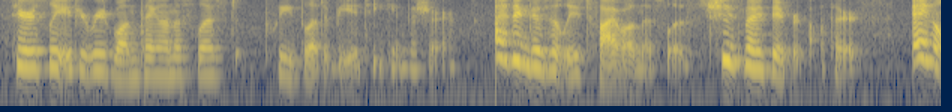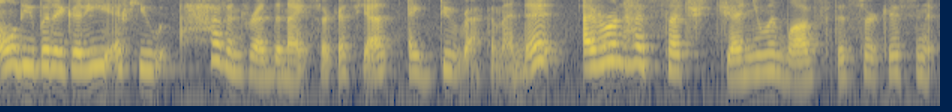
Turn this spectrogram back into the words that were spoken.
Seriously, if you read one thing on this list, please let it be a a T. Kingfisher. I think there's at least five on this list. She's my favorite author. An oldie but a goodie, if you haven't read The Night Circus yet, I do recommend it. Everyone has such genuine love for the circus and it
